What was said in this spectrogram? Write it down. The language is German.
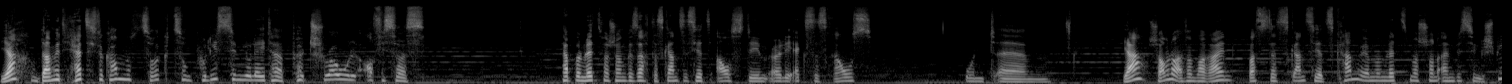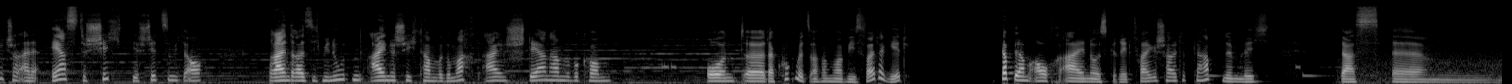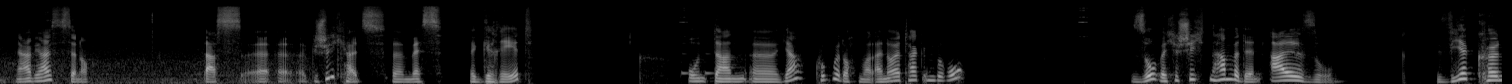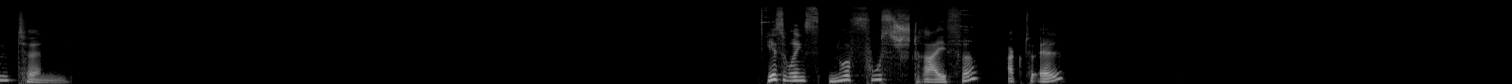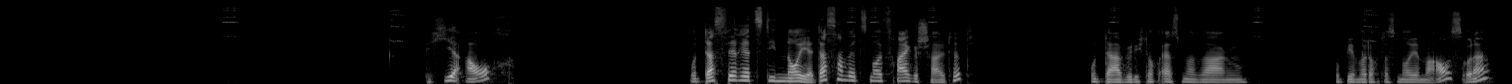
Ja, und damit herzlich willkommen zurück zum Police Simulator Patrol Officers. Ich habe beim letzten Mal schon gesagt, das Ganze ist jetzt aus dem Early Access raus. Und ähm, ja, schauen wir doch einfach mal rein, was das Ganze jetzt kann. Wir haben beim letzten Mal schon ein bisschen gespielt, schon eine erste Schicht. Hier steht es nämlich auch, 33 Minuten. Eine Schicht haben wir gemacht, einen Stern haben wir bekommen. Und äh, da gucken wir jetzt einfach mal, wie es weitergeht. Ich glaube, wir haben auch ein neues Gerät freigeschaltet gehabt, nämlich das, ähm, na, wie heißt es denn noch? Das äh, äh, Geschwindigkeitsmessgerät. Und dann, äh, ja, gucken wir doch mal. Ein neuer Tag im Büro. So, welche Schichten haben wir denn? Also, wir könnten... Hier ist übrigens nur Fußstreife aktuell. Hier auch. Und das wäre jetzt die neue. Das haben wir jetzt neu freigeschaltet. Und da würde ich doch erstmal sagen, probieren wir doch das neue mal aus, oder?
